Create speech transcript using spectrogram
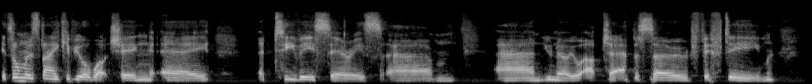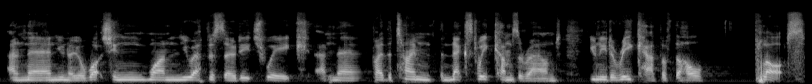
It's almost like if you're watching a, a TV series um, and you know you're up to episode 15 and then you know you're watching one new episode each week and then by the time the next week comes around you need a recap of the whole plot,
